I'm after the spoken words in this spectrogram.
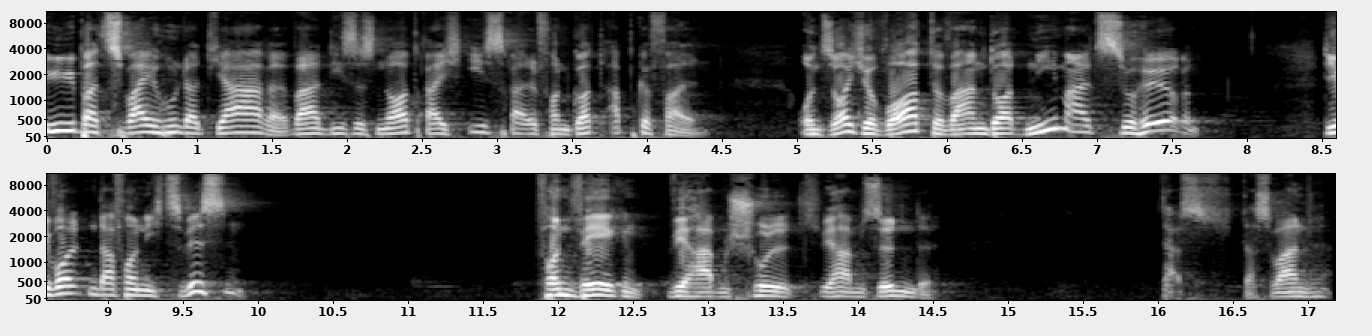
über 200 Jahre war dieses Nordreich Israel von Gott abgefallen. Und solche Worte waren dort niemals zu hören. Die wollten davon nichts wissen. Von wegen, wir haben Schuld, wir haben Sünde. Das, das waren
